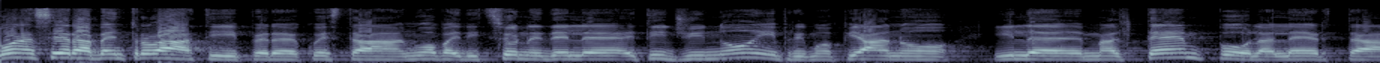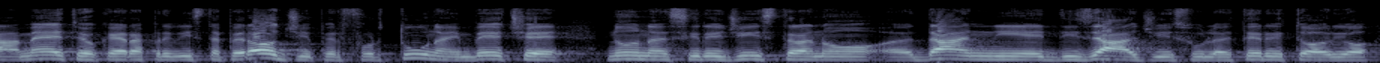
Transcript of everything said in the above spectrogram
Buonasera, bentrovati per questa nuova edizione del TG Noi. Primo piano il maltempo, l'allerta meteo che era prevista per oggi, per fortuna invece non si registrano eh, danni e disagi sul territorio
